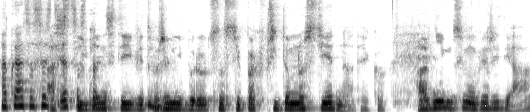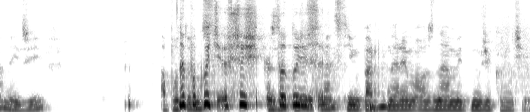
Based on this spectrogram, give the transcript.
Akorát to se, a z téhle z té vytvořené budoucnosti pak v přítomnosti jednat. Jako. Hlavně musím uvěřit já nejdřív. A no, potom no pokud, všeš, pokud jednat s tím partnerem a oznámit může končit.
